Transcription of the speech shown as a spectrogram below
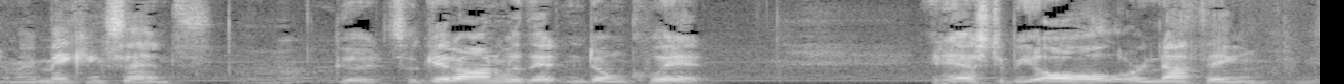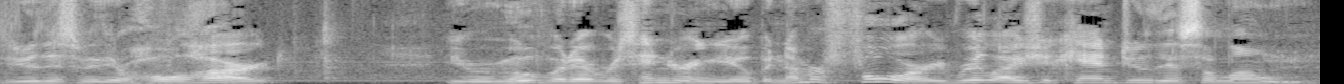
Am I making sense? Mm-hmm. Good. So get on with it and don't quit. It has to be all or nothing. You do this with your whole heart. You remove whatever's hindering you. But number four, you realize you can't do this alone.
